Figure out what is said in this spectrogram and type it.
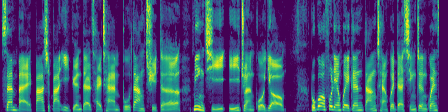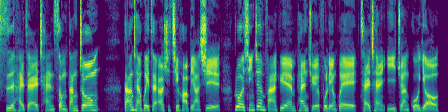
三百八十八亿元的财产不当取得，命其移转国有。不过，妇联会跟党产会的行政官司还在缠讼当中。党产会在二十七号表示，若行政法院判决妇联会财产移转国有，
